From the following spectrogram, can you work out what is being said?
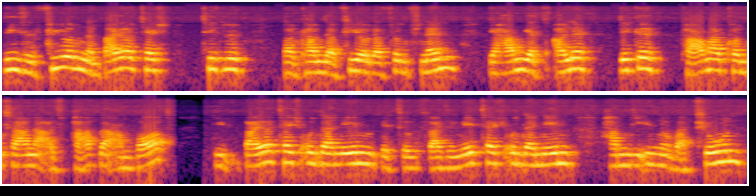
diese führenden Biotech-Titel man kann da vier oder fünf nennen. Wir haben jetzt alle dicke Pharmakonzerne als Partner an Bord. Die Biotech-Unternehmen bzw. Medtech-Unternehmen haben die Innovation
